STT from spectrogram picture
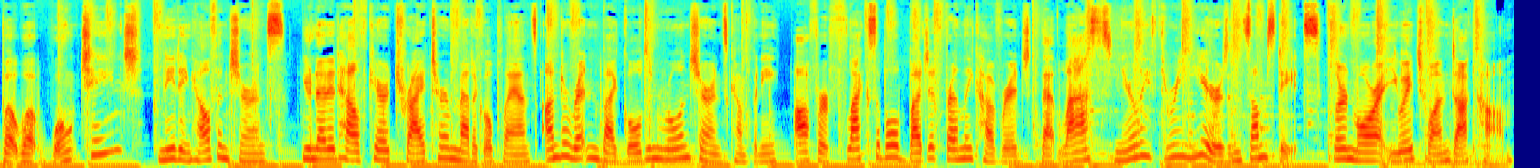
But what won't change? Needing health insurance. United Healthcare Tri Term Medical Plans, underwritten by Golden Rule Insurance Company, offer flexible, budget friendly coverage that lasts nearly three years in some states. Learn more at uh1.com.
